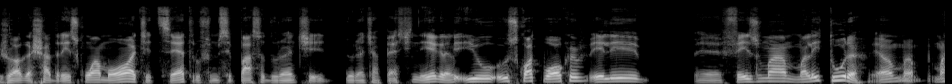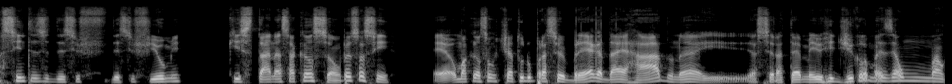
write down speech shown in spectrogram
joga xadrez com a morte, etc. O filme se passa durante, durante a peste negra. E o, o Scott Walker, ele é, fez uma, uma leitura, é uma, uma síntese desse, desse filme que está nessa canção. Eu penso assim, é uma canção que tinha tudo para ser brega, dar errado, né? E ia ser até meio ridícula, mas é uma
